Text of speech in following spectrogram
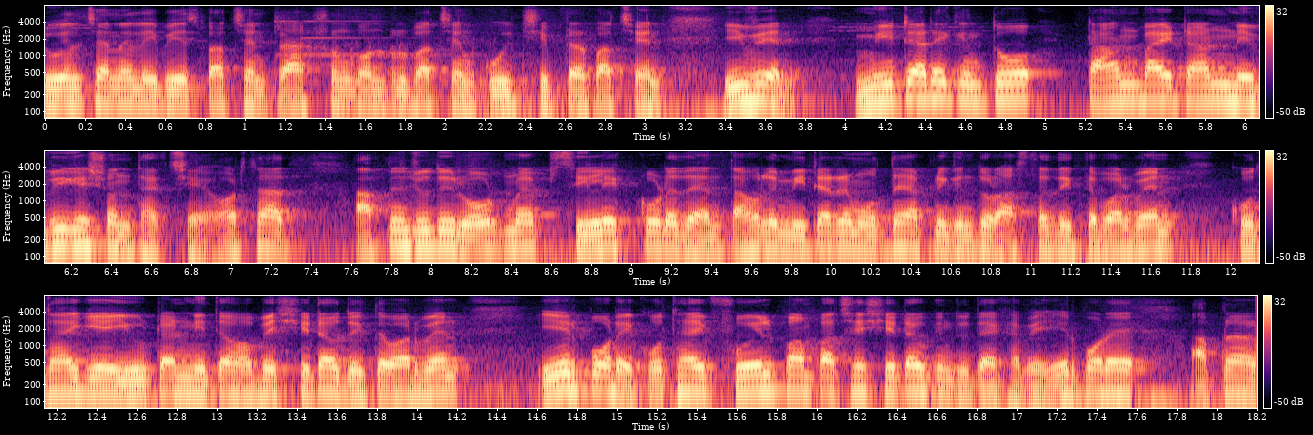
ডুয়েল চ্যানেল এবিএস পাচ্ছেন ট্রাকশন কন্ট্রোল পাচ্ছেন কুইক শিফটার পাচ্ছেন। ইভেন মিটারে কিন্তু টার্ন বাই টার্ন নেভিগেশন থাকছে। অর্থাৎ আপনি যদি রোড ম্যাপ সিলেক্ট করে দেন, তাহলে মিটারের মধ্যে আপনি কিন্তু রাস্তা দেখতে পারবেন। কোথায় গিয়ে ইউটার্ন নিতে হবে সেটাও দেখতে পারবেন। এরপরে কোথায় ফুয়েল পাম্প আছে সেটাও কিন্তু দেখাবে। এরপরে আপনার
